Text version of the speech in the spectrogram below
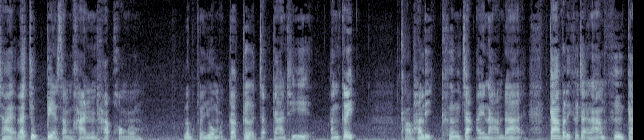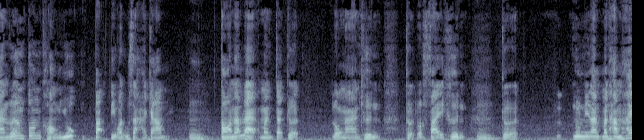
ใช่ และจุดเปลี่ยนสำคัญครับของระบบทุนนิยมอะก็เกิดจากการที่อังกฤษครับผลิตเครื่องจักรไอ้น้ำได้ การผลิตเครื่องจักรไอ้น้ำคือการเริ่มต้นของยุคปฏิวัติอุตสาหกรรมอืมตอนนั้นแหละมันจะเกิดโรงงานขึ้น เกิดรถไฟขึ้นอืมเกิดนู่นนี่นั่น มันทำให้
